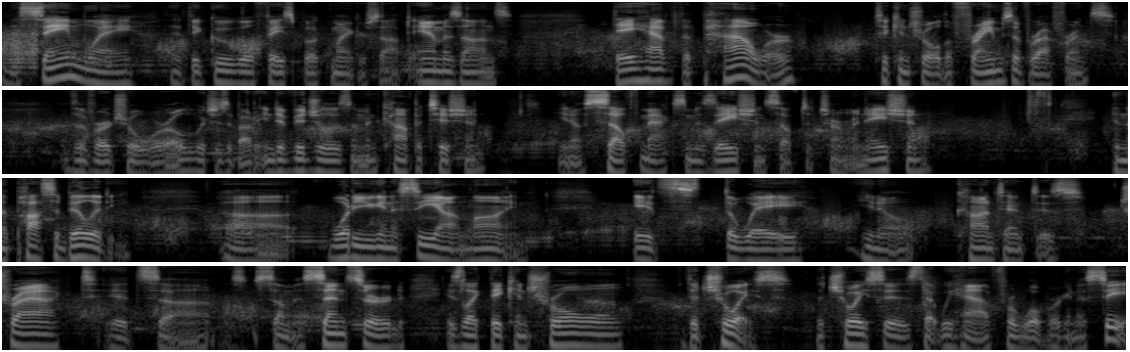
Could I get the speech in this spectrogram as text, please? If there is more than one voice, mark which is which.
Speaker 1: In the same way that the Google, Facebook, Microsoft, Amazons, they have the power to control the frames of reference of the virtual world, which is about individualism and competition, you know, self maximization, self determination, and the possibility. Uh, what are you going to see online? It's the way, you know, content is tracked, it's uh, some is censored, is like they control the choice, the choices that we have for what we're going to see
